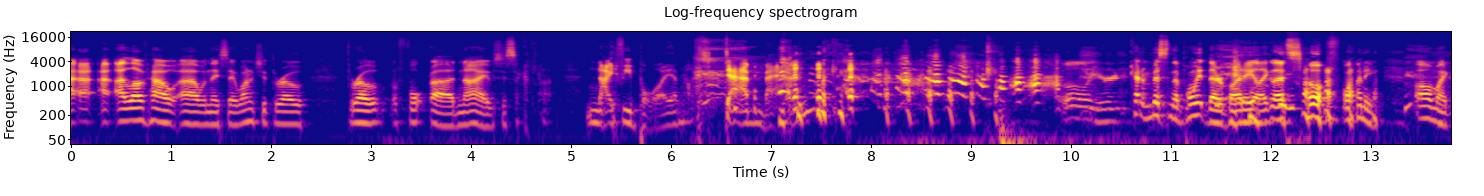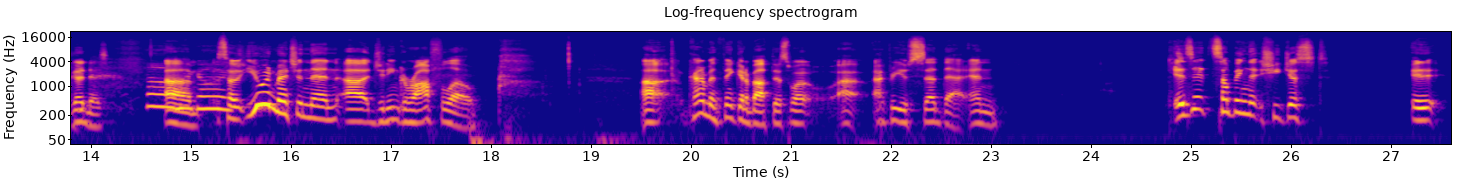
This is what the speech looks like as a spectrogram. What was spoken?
I, I, I love how uh, when they say, "Why don't you throw throw uh, knives?" It's like I'm not knifey boy. I'm not stab man. oh, you're kind of missing the point there, buddy. Like that's so funny. Oh my goodness. Oh um, so you had mentioned then uh, Janeane Garofalo. Uh, kind of been thinking about this what, uh, after you said that, and is it something that she just it,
